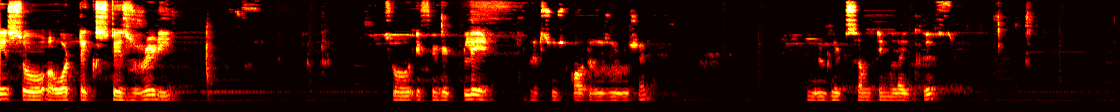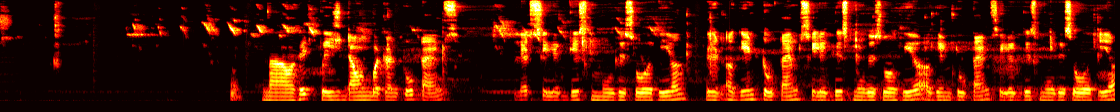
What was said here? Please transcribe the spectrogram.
okay so our text is ready. So if you hit play let's use quarter resolution. You'll get something like this. Now hit page down button two times. Let's select this move this over here. Hit again two times. Select this move this over here. Again two times. Select this move this over here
